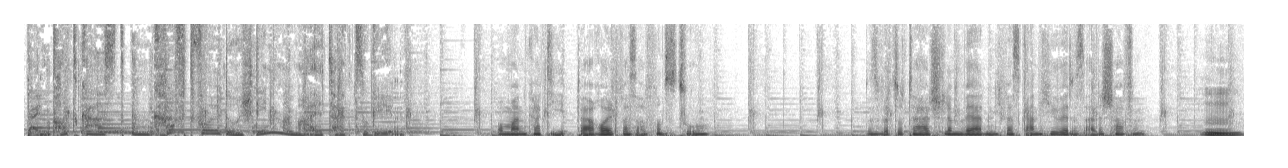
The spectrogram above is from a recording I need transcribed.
dein Podcast, um kraftvoll durch den Mama-Alltag zu gehen. Oh Mann, Kathi, da rollt was auf uns zu. Das wird total schlimm werden. Ich weiß gar nicht, wie wir das alles schaffen. Hm.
